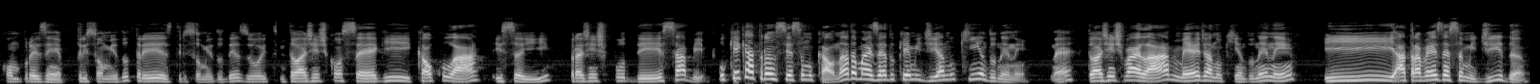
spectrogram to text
como, por exemplo, trissomia do 13, trissomia do 18. Então, a gente consegue calcular isso aí para a gente poder saber. O que é a transciência nucal? Nada mais é do que medir a nuquinha do neném. Né? Então, a gente vai lá, mede a nuquinha do neném, e através dessa medida,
